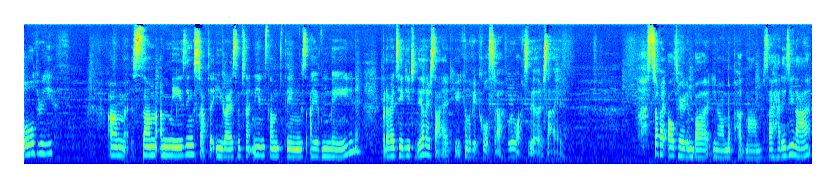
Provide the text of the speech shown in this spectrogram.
Old wreath. Um, some amazing stuff that you guys have sent me and some things I have made. But if I take you to the other side, here you can look at cool stuff. We walk to the other side stuff I altered and bought. You know, I'm a pug mom, so I had to do that.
